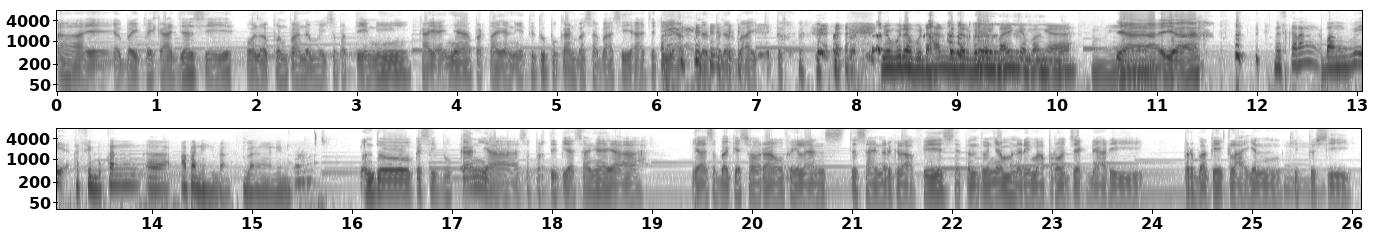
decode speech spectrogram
Uh, ya baik-baik aja sih, walaupun pandemi seperti ini, kayaknya pertanyaan itu tuh bukan basa-basi ya, jadi ya benar-benar baik gitu. ya mudah-mudahan benar-benar baik ya Bang ya. Amin. Ya, iya. Nah sekarang Bang Dwi kesibukan uh, apa nih Bang belakangan ini? Untuk kesibukan ya seperti biasanya ya, ya sebagai seorang freelance desainer grafis ya tentunya menerima project dari berbagai klien hmm. gitu sih.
